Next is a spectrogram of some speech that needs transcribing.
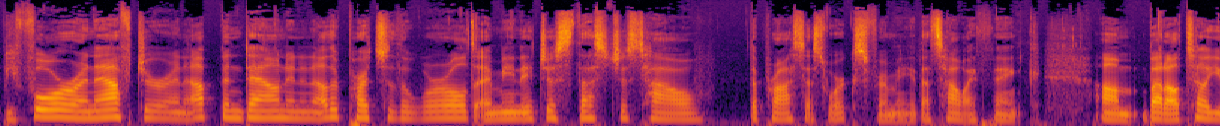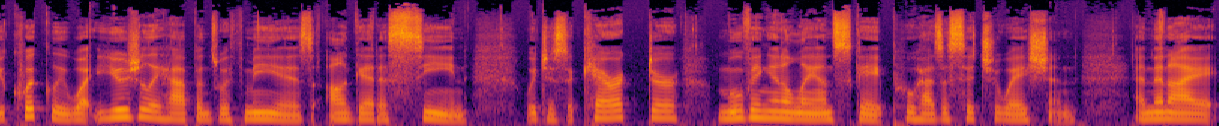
before and after and up and down and in other parts of the world. I mean, it just that's just how the process works for me. That's how I think. Um, but I'll tell you quickly what usually happens with me is I'll get a scene, which is a character moving in a landscape who has a situation, and then I,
